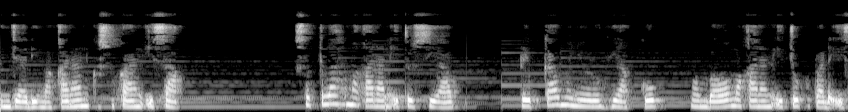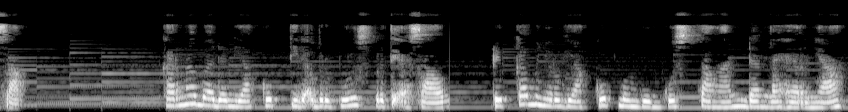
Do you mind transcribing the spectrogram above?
menjadi makanan kesukaan Ishak. Setelah makanan itu siap, Ribka menyuruh Yakub membawa makanan itu kepada Ishak. Karena badan Yakub tidak berbulu seperti Esau, Ribka menyuruh Yakub membungkus tangan dan lehernya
